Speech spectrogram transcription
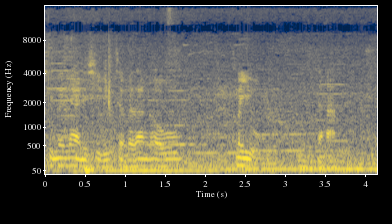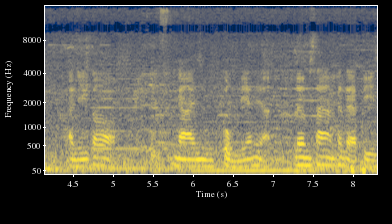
ชิ้นแรกๆในชีวิตจนกระทั่งเขา ไม่อยู่นะฮะอันนี้ก็งานกลุ่มนี้เนี่ยเริ่มสร้างตั้งแต่ปี 2490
